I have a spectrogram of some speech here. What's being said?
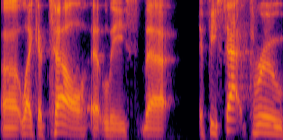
uh, like a tell, at least, that if he sat through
